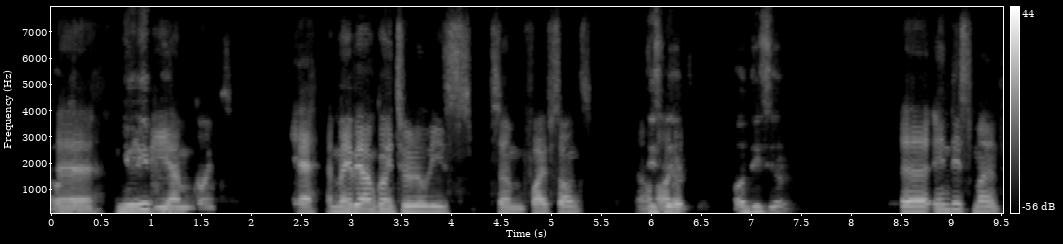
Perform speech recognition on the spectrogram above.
Okay. Uh, New EP. maybe I'm going. To, yeah, and maybe I'm going to release some five songs uh, this on year? it On this year? Uh, in this month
